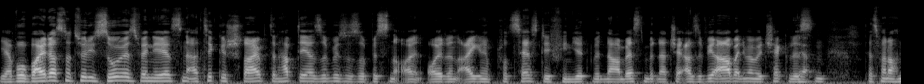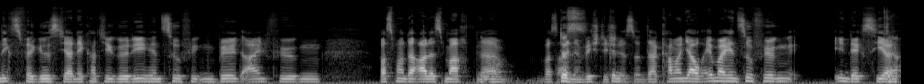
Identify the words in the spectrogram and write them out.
Ja, wobei das natürlich so ist, wenn ihr jetzt einen Artikel schreibt, dann habt ihr ja sowieso so ein bisschen euren eigenen Prozess definiert mit einer, am besten mit einer Check. Also wir arbeiten immer mit Checklisten. Ja dass man auch nichts vergisst, ja, eine Kategorie hinzufügen, ein Bild einfügen, was man da alles macht, ne, genau. was das, einem wichtig ist. Und da kann man ja auch immer hinzufügen, indexieren. Ja.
